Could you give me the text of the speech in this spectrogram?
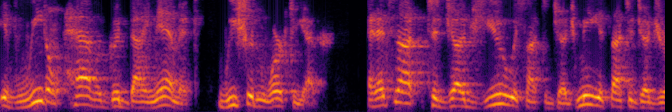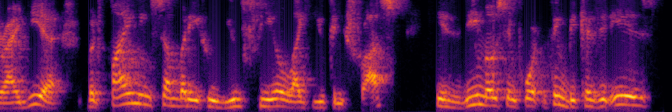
if we don't have a good dynamic, we shouldn't work together. And it's not to judge you, it's not to judge me, it's not to judge your idea, but finding somebody who you feel like you can trust is the most important thing because it is,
